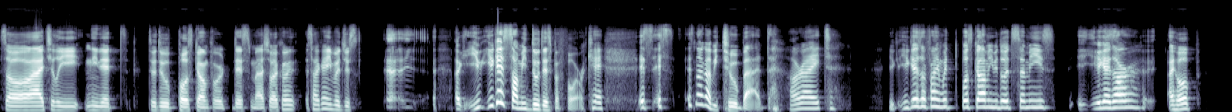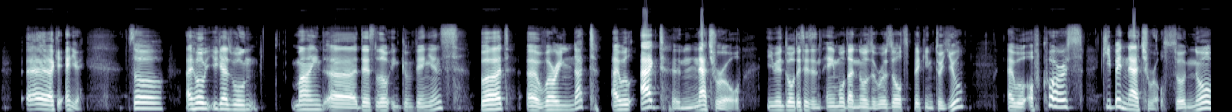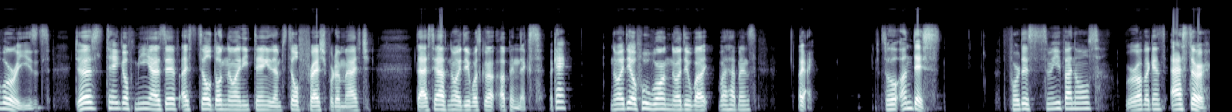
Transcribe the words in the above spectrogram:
So I actually needed to do postcom for this match, so I couldn't. So I can even just. Uh, okay, you you guys saw me do this before, okay? It's it's it's not gonna be too bad, all right? You you guys are fine with post postcom even though it's semis. You guys are. I hope. Uh, okay. Anyway, so I hope you guys won't mind uh, this little inconvenience, but uh, worry not. I will act natural. Even though this is an animal that knows the results speaking to you, I will, of course, keep it natural, so no worries. Just think of me as if I still don't know anything and I'm still fresh for the match. That I still have no idea what's going to happen next, okay? No idea of who won, no idea what, what happens. Okay. So, on this, for this semifinals, we're up against Aster.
